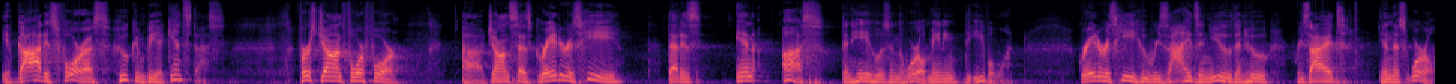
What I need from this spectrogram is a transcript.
If God is for us, who can be against us? 1 John 4 4, uh, John says, Greater is he that is in us than he who is in the world, meaning the evil one. Greater is he who resides in you than who resides in this world.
